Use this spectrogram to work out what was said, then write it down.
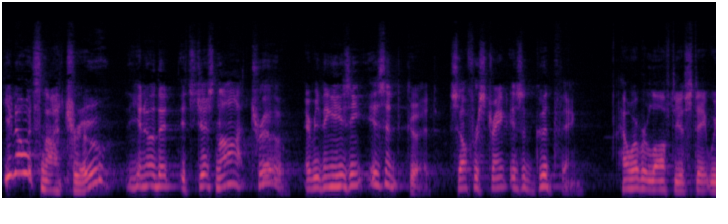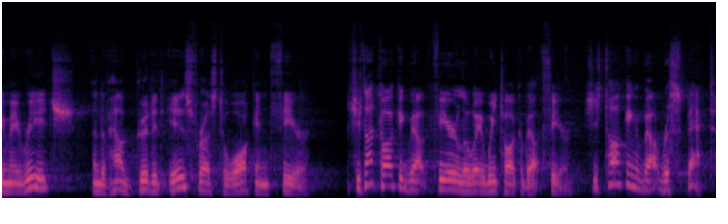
You know it's not true. You know that it's just not true. Everything easy isn't good. Self restraint is a good thing. However lofty a state we may reach, and of how good it is for us to walk in fear She's not talking about fear the way we talk about fear. She's talking about respect,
